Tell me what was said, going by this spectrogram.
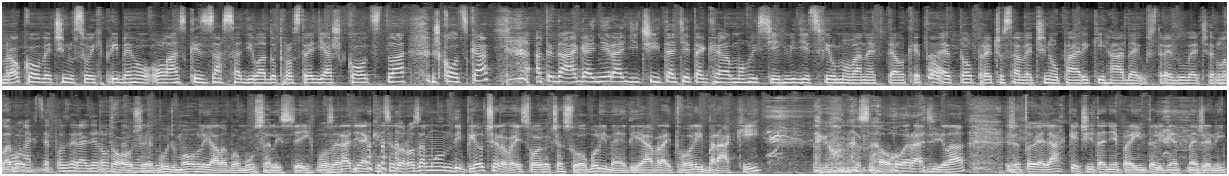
rokov, väčšinu svojich príbehov o láske zasadila do prostredia Škótstva, Škótska. A teda, ak aj neradi čítate, tak eh, mohli ste ich vidieť sfilmované v telke. To je to, prečo sa väčšinou páriky hádajú v stredu večer, lebo, lebo ona chce pozerať To, Rosamundu. že buď mohli, alebo museli ste ich pozerať. Inak keď sa do Rozamundy Pilčerovej svojho času oboli médiá, vraj tvorí braky, tak ona sa ohradila, že to je ľahké čítanie pre inteligentné ženy.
